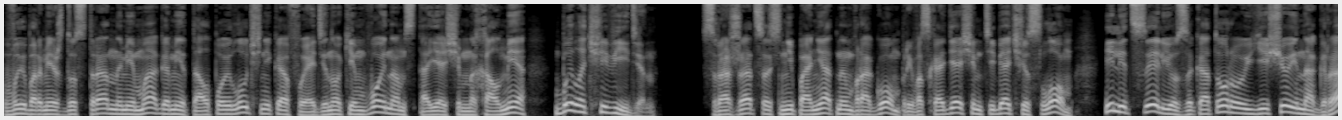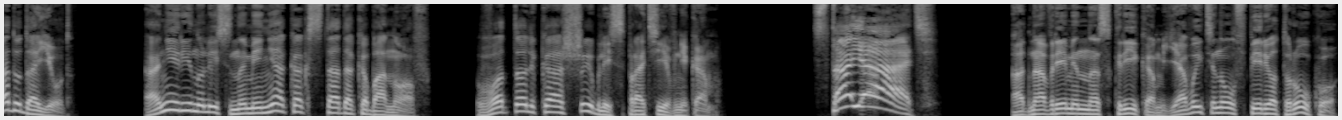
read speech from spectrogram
Выбор между странными магами, толпой лучников и одиноким воином, стоящим на холме, был очевиден. Сражаться с непонятным врагом, превосходящим тебя числом, или целью, за которую еще и награду дают? Они ринулись на меня, как стадо кабанов. Вот только ошиблись с противником. «Стоять!» Одновременно с криком я вытянул вперед руку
